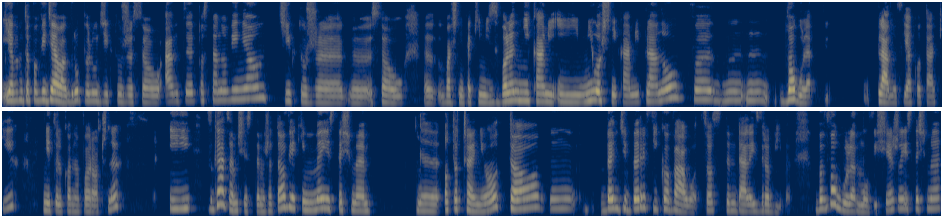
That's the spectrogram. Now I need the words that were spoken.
ja bym to powiedziała, grupy ludzi, którzy są antypostanowieniom, ci, którzy y, są y, właśnie takimi zwolennikami i miłośnikami planów, w ogóle planów jako takich, nie tylko noworocznych. I zgadzam się z tym, że to, w jakim my jesteśmy y, otoczeniu, to mm, będzie weryfikowało, co z tym dalej zrobimy. Bo w ogóle mówi się, że jesteśmy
